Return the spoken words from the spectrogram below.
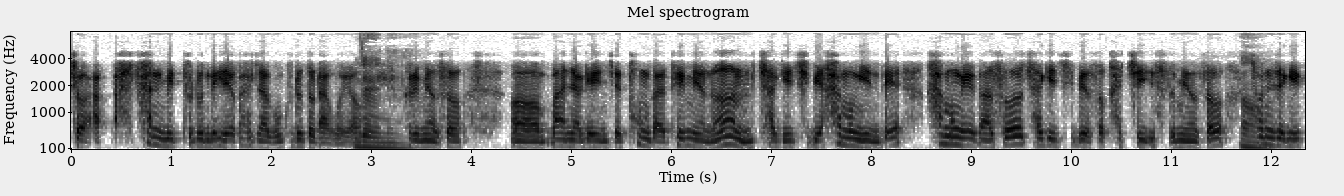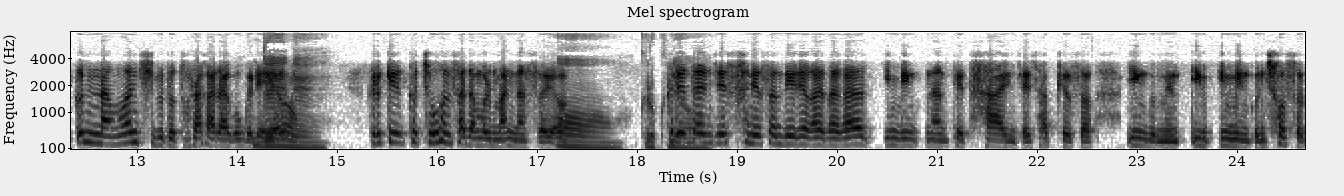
저산 아, 밑으로 내려가자고 그러더라고요. 네네. 그러면서 어 만약에 이제 통과되면은 자기 집이 함흥인데 함흥에 가서 자기 집에서 같이 있으면서 어. 전쟁이 끝나면 집으로 돌아가라고 그래요. 네네. 그렇게 그 좋은 사람을 만났어요. 어, 그렇군요. 그러다 이제 산에서 내려가다가 인민군한테 다 이제 잡혀서 임금민 인민군 초소로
